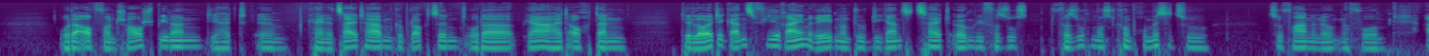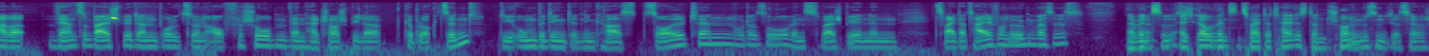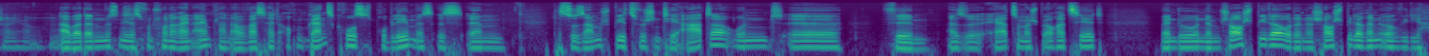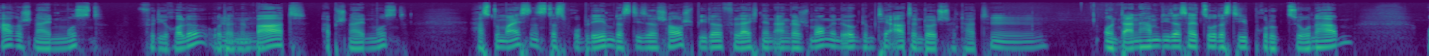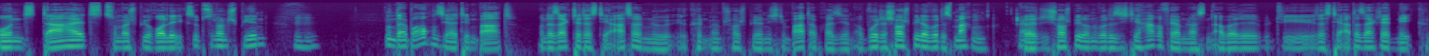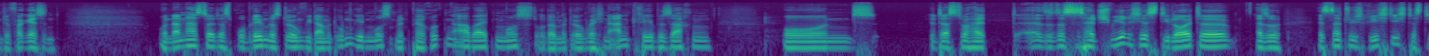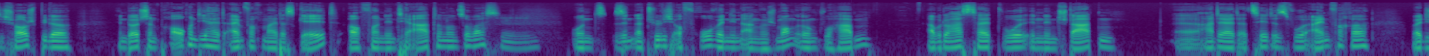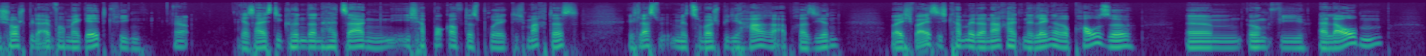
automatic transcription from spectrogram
oder auch von Schauspielern, die halt ähm, keine Zeit haben, geblockt sind oder ja, halt auch dann dir Leute ganz viel reinreden und du die ganze Zeit irgendwie versuchst, versuchen musst, Kompromisse zu, zu fahren in irgendeiner Form. Aber werden zum Beispiel dann Produktionen auch verschoben, wenn halt Schauspieler geblockt sind, die unbedingt in den Cast sollten oder so, wenn es zum Beispiel ein zweiter Teil von irgendwas ist? Na, wenn's, Weißt du ich glaube, wenn es ein zweiter Teil ist, dann schon. Dann müssen die das ja wahrscheinlich machen. Hm. Aber dann müssen die das von vornherein einplanen. Aber was halt auch ein ganz großes Problem ist, ist ähm, das Zusammenspiel zwischen Theater und äh, Film. Also er hat zum Beispiel auch erzählt, wenn du einem Schauspieler oder einer Schauspielerin irgendwie die Haare schneiden musst für die Rolle oder Mhm. einen Bart abschneiden musst, hast du meistens das Problem, dass dieser Schauspieler vielleicht ein Engagement in irgendeinem Theater in Deutschland hat. Hm. Und dann haben die das halt so, dass die Produktion haben und da halt zum Beispiel Rolle XY spielen Mhm. und da brauchen sie halt den Bart. Und da sagt ja das Theater, nö, ihr könnt mit dem Schauspieler nicht den Bart abrasieren. Obwohl der Schauspieler würde es machen. Ja. Oder die Schauspielerin würde sich die Haare färben lassen. Aber die, die, das Theater sagt halt, nee, könnt ihr vergessen. Und dann hast du halt das Problem, dass du irgendwie damit umgehen musst, mit Perücken arbeiten musst oder mit irgendwelchen Anklebesachen. Und dass du halt, also dass es halt schwierig ist, die Leute, also es ist natürlich richtig, dass die Schauspieler in Deutschland brauchen die halt einfach mal das Geld, auch von den Theatern und sowas Hm. und sind natürlich auch froh, wenn die ein Engagement irgendwo haben. Aber du hast halt wohl in den Staaten, äh, hat er halt erzählt, ist es wohl einfacher, weil die Schauspieler einfach mehr Geld kriegen. Ja. Das heißt, die können dann halt sagen, ich habe Bock auf das Projekt, ich mache das. Ich lasse mir zum Beispiel die Haare abrasieren, weil ich weiß, ich kann mir danach halt eine längere Pause ähm, irgendwie erlauben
